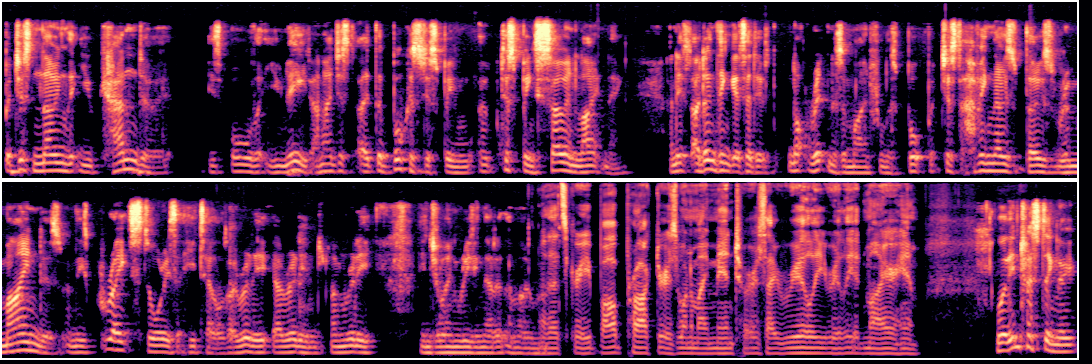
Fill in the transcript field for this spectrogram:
but just knowing that you can do it is all that you need. And I just I, the book has just been uh, just been so enlightening. And it's I don't think it said it's not written as a mindfulness book, but just having those those reminders and these great stories that he tells. I really I really I'm really enjoying reading that at the moment. Well, that's great. Bob Proctor is one of my mentors. I really really admire him. Well, interestingly,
